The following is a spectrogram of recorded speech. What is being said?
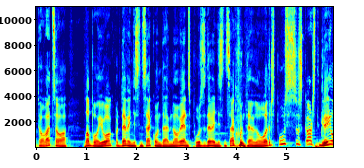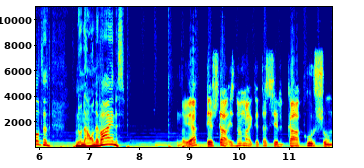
to veco labo joku par 90 sekundēm no vienas puses, 90 sekundēm no otras puses uz karsta grila, tad nu nav nevainas. Nu, ja? Tieši tā, es domāju, ka tas ir kā kurš un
